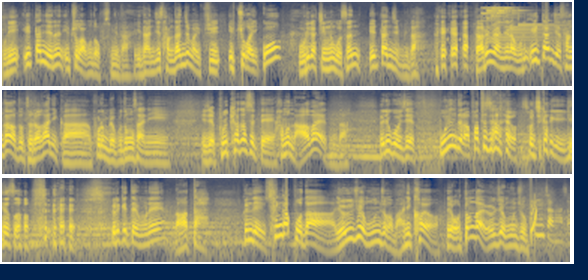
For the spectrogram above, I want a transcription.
우리 1단지는 입주가 아무도 없습니다. 2단지, 3단지만 입주, 입주가 있고 우리가 찍는 곳은 1단지입니다. 다름이 아니라 우리 1단지에 상가가 또 들어가니까 푸른별 부동산이 이제 불 켜졌을 때 한번 나와봐야 된다. 그리고 이제 본인들 아파트잖아요. 솔직하게 얘기해서. 그렇기 때문에 나왔다. 근데 생각보다 여유주행 문조가 많이 커요. 근데 어떤가요, 여유주행 문조? 굉장하죠.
